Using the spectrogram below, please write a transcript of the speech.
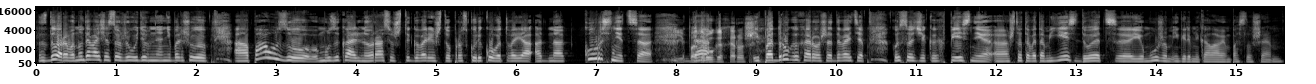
Здорово. Ну, давай сейчас уже уйдем на небольшую а, паузу музыкальную, раз уж ты говоришь, что Проскурякова твоя однокурсница. И да, подруга хорошая. И подруга хорошая. Давайте кусочек их песни а, «Что-то в этом есть», дуэт с э, ее мужем Игорем Николаевым послушаем.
